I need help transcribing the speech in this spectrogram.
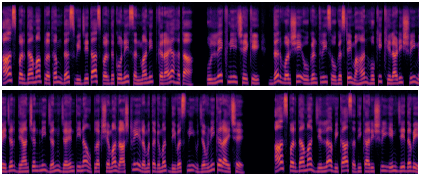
આ સ્પર્ધામાં પ્રથમ દસ વિજેતા સ્પર્ધકોને સન્માનિત કરાયા હતા. ઉલ્લેખનીય છે કે, દર વર્ષે ઓગણત્રીસ ઓગસ્ટે મહાન હોકી ખેલાડી શ્રી મેજર ધ્યાનચંદની જન્મ જયંતિના ઉપલક્ષ્યમાં રાષ્ટ્રીય રમતગમત દિવસની ઉજવણી કરાય છે. આ સ્પર્ધામાં જિલ્લા વિકાસ અધિકારી શ્રી એમ જે દવે,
